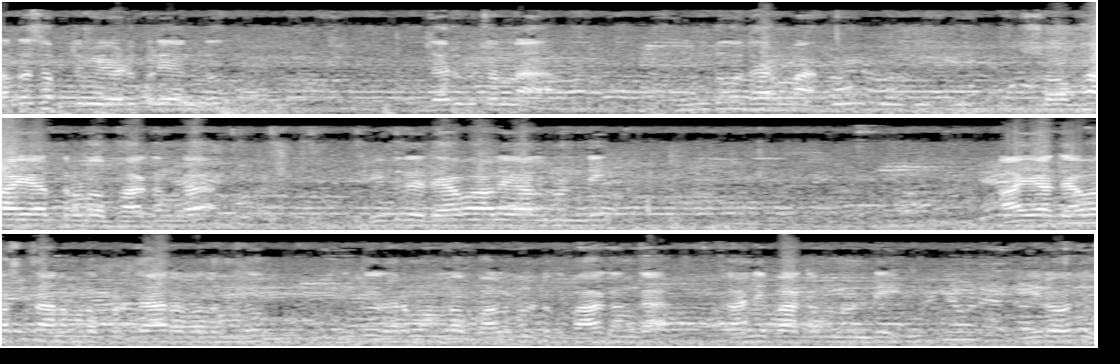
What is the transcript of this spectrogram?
రథసప్తమి వేడుకల యందు జరుగుతున్న హిందూ ధర్మ శోభాయాత్రలో భాగంగా వివిధ దేవాలయాల నుండి ఆయా దేవస్థానంలో ప్రచార రథములు హిందూ ధర్మంలో పాల్గొనటకు భాగంగా కాణిపాకం నుండి ఈరోజు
